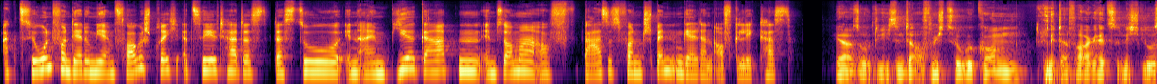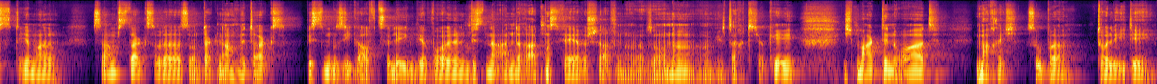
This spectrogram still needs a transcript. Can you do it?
Aktion, von der du mir im Vorgespräch erzählt hattest, dass du in einem Biergarten im Sommer auf Basis von Spendengeldern aufgelegt hast. Ja, so, die sind da auf mich zugekommen mit der Frage, hättest du nicht Lust, hier mal samstags oder Sonntagnachmittags ein bisschen Musik aufzulegen? Wir wollen ein bisschen eine andere Atmosphäre schaffen oder so. Ne? Und ich dachte, okay, ich mag den Ort, mache ich. Super, tolle Idee.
